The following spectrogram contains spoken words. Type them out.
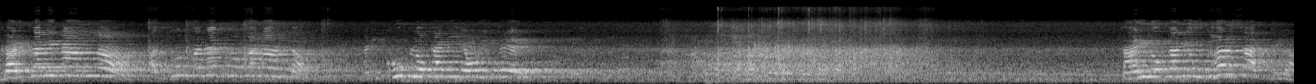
गडकरींना आणलं अजून बऱ्याच लोकांना आणलं आणि खूप लोकांनी येऊन इथे काही लोकांनी उघड साथ दिला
